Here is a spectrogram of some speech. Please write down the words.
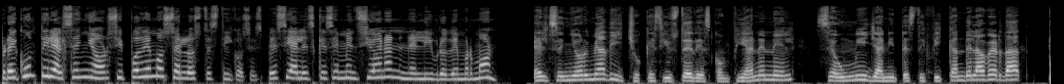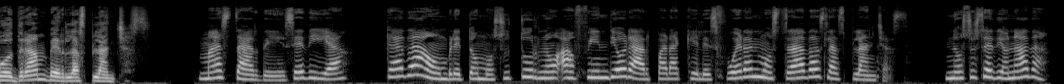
pregúntele al Señor si podemos ser los testigos especiales que se mencionan en el libro de Mormón. El Señor me ha dicho que si ustedes confían en Él, se humillan y testifican de la verdad, podrán ver las planchas. Más tarde ese día, cada hombre tomó su turno a fin de orar para que les fueran mostradas las planchas. No sucedió nada.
